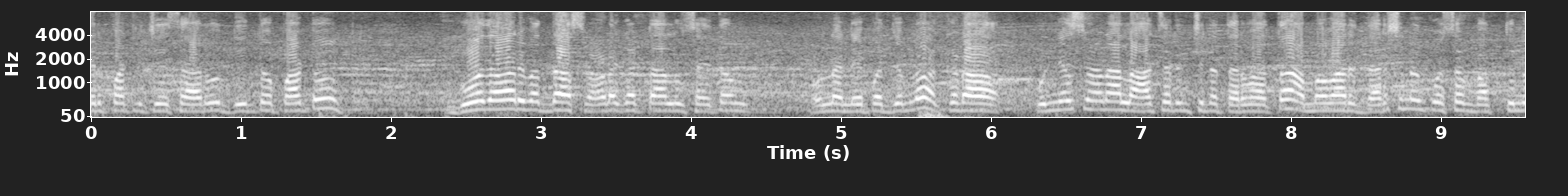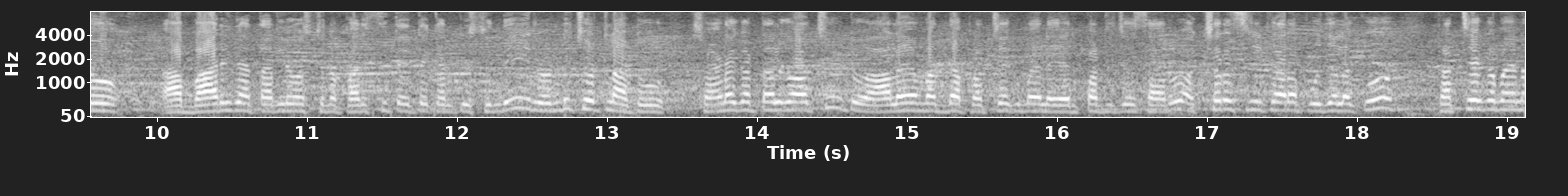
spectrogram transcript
ఏర్పాట్లు చేశారు. దీంతో పాటు గోదావరి వద్ద స్నానఘట్టాలు సైతం ఉన్న నేపథ్యంలో అక్కడ పుణ్యస్నానాలు ఆచరించిన తర్వాత అమ్మవారి దర్శనం కోసం భక్తులు ఆ భారీగా తరలి వస్తున్న పరిస్థితి అయితే కనిపిస్తుంది. ఈ రెండు చోట్ల అటు స్నానఘట్టాలు కావచ్చు ఇటు ఆలయం వద్ద ప్రత్యేకమైన ఏర్పాట్లు చేశారు. అక్షర శ్రీకార పూజలకు ప్రత్యేకమైన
